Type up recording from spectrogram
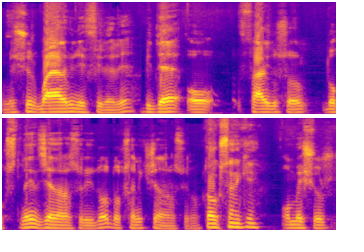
Meşhur Bayern Münih finali. Bir de o Ferguson 90 neydi jenerasyonuydu o? 92 jenerasyonu. 92. O meşhur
